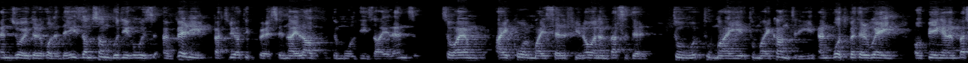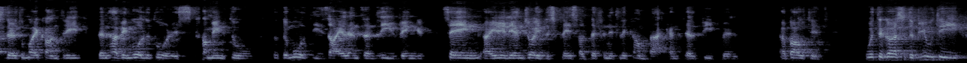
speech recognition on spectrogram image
enjoy their holidays. I'm somebody who is a very patriotic person. I love the Maltese Islands. So I am I call myself, you know, an ambassador to to my to my country. And what better way of being an ambassador to my country than having all the tourists coming to, to the Maltese Islands and leaving saying, I really enjoyed this place, I'll definitely come back and tell people about it. With regards to the beauty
